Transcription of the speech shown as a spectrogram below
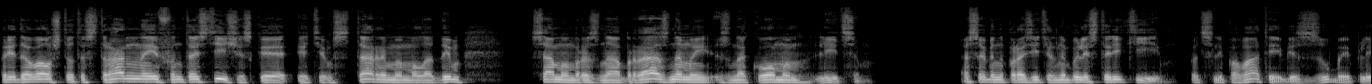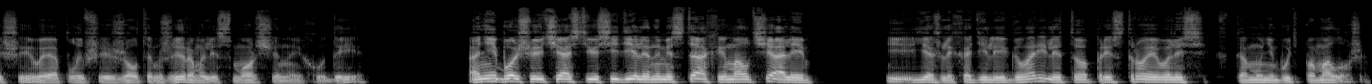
придавал что-то странное и фантастическое этим старым и молодым, самым разнообразным и знакомым лицам. Особенно поразительны были старики, подслеповатые, беззубые, плешивые, оплывшие желтым жиром или сморщенные, худые. Они большей частью сидели на местах и молчали, и, ежели ходили и говорили, то пристроивались к кому-нибудь помоложе.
